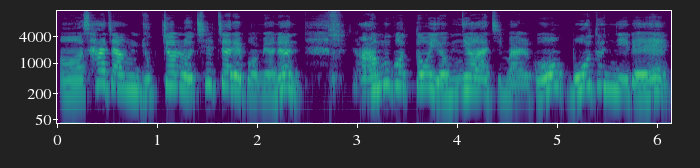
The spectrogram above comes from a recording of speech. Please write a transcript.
어, 4장 6절로 7절에 보면은 아무것도 염려하지 말고 모든 일에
